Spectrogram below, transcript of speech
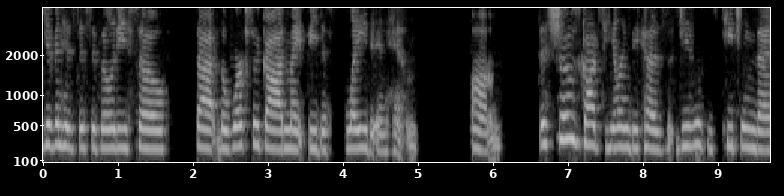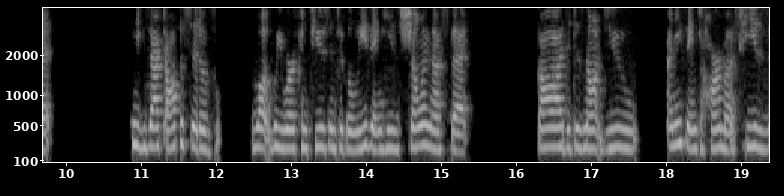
given his disability so that the works of God might be displayed in him. Um, this shows God's healing because Jesus is teaching that the exact opposite of what we were confused into believing. He's showing us that God does not do anything to harm us. He's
